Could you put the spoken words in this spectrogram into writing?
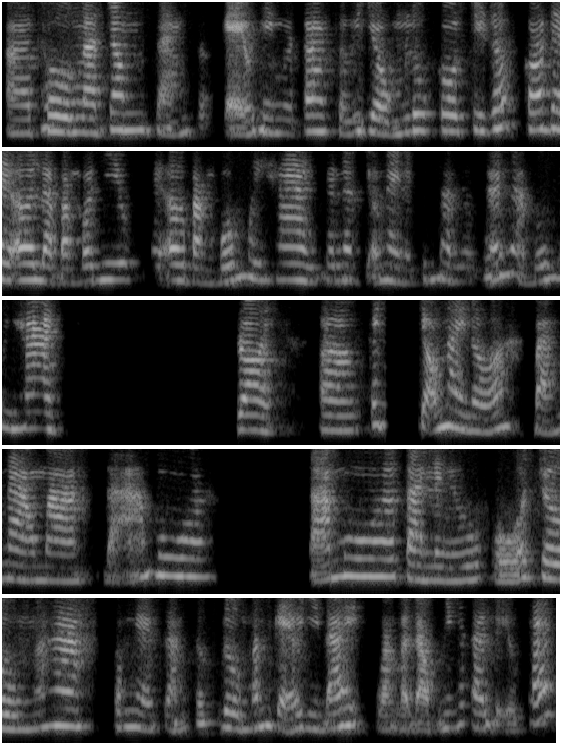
À, thường là trong sản xuất kẹo thì người ta sử dụng glucosirup có DE là bằng bao nhiêu? DE bằng 42 cho nên chỗ này là chúng ta thấy là 42. Rồi à, cái chỗ này nữa bạn nào mà đã mua đã mua tài liệu của trường ha công nghệ sản xuất đường bánh kẹo gì đấy hoặc là đọc những cái tài liệu khác.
